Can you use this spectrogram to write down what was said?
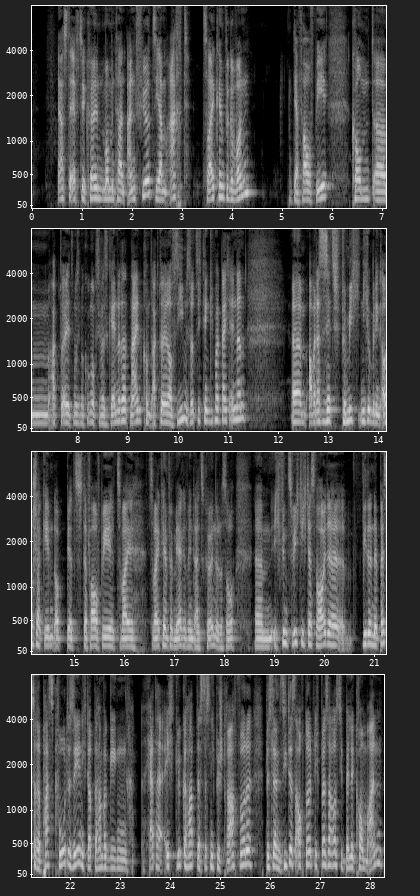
erste FC Köln momentan anführt. Sie haben acht Zweikämpfe gewonnen. Der VfB kommt ähm, aktuell, jetzt muss ich mal gucken, ob sich was geändert hat. Nein, kommt aktuell auf sieben. Es wird sich, denke ich mal, gleich ändern. Ähm, aber das ist jetzt für mich nicht unbedingt ausschlaggebend, ob jetzt der VfB zwei, zwei Kämpfe mehr gewinnt als Köln oder so. Ähm, ich finde es wichtig, dass wir heute wieder eine bessere Passquote sehen. Ich glaube, da haben wir gegen Hertha echt Glück gehabt, dass das nicht bestraft wurde. Bislang sieht das auch deutlich besser aus. Die Bälle kommen an.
